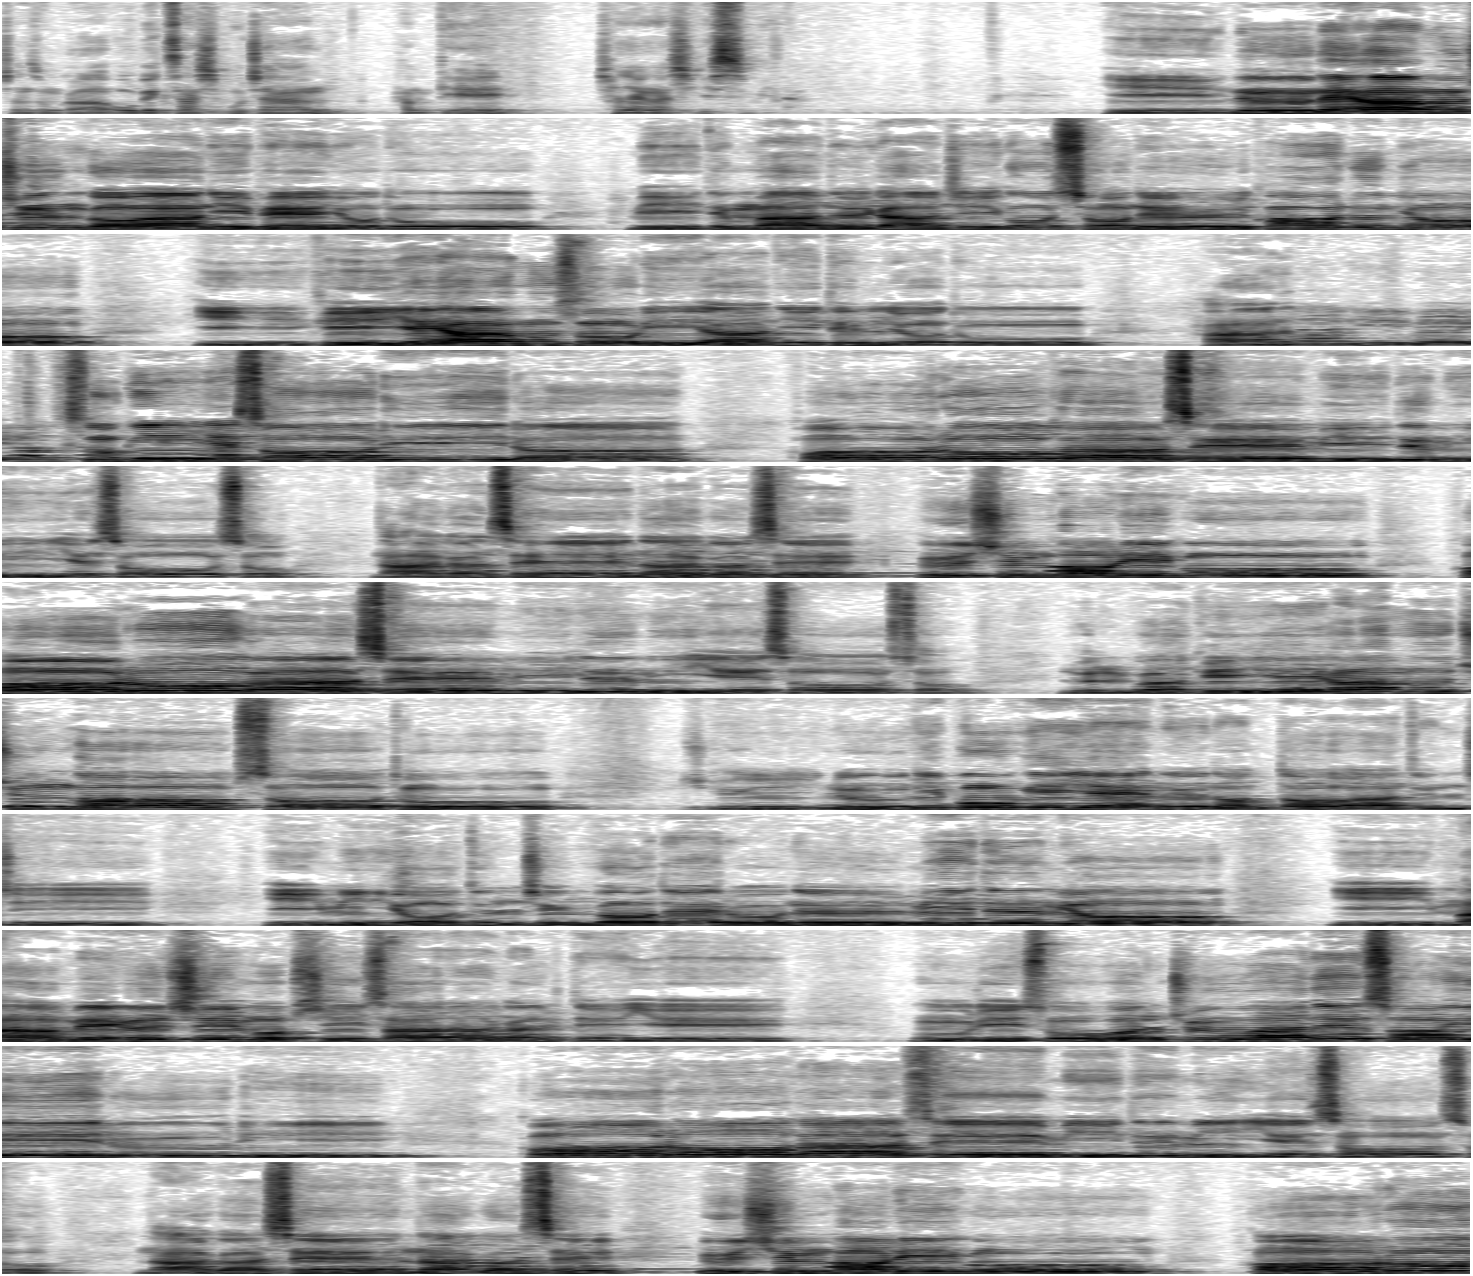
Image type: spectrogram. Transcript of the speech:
찬송가 545장 함께 찬양하시겠습니다. 이 눈에 아무 증거 아니 배여도 믿음만을 가지고 선을 걸으며 이 귀에 아무 소리 아니 들려도 하나님의 약속 위에 서리라 서서. 나가세 나가세 의심 버리고 걸어가세 믿음 위에 서서. 눈과 귀에 아무 증거 없어도 주의 눈이 보기에는 어떠하든지 이미 얻은 증거대로 늘 믿으며 이 맘에 의심 없이 살아갈 때에 우리 소원 주 안에서 이루리. 걸어가세 믿음 위에 서서 나가세 나가세 의심 버리고 걸어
